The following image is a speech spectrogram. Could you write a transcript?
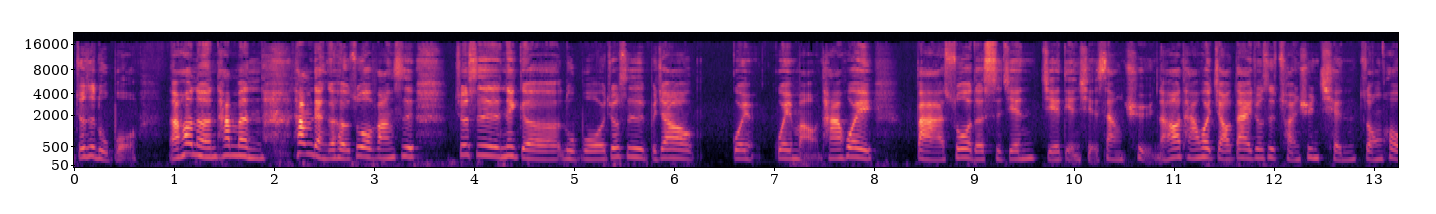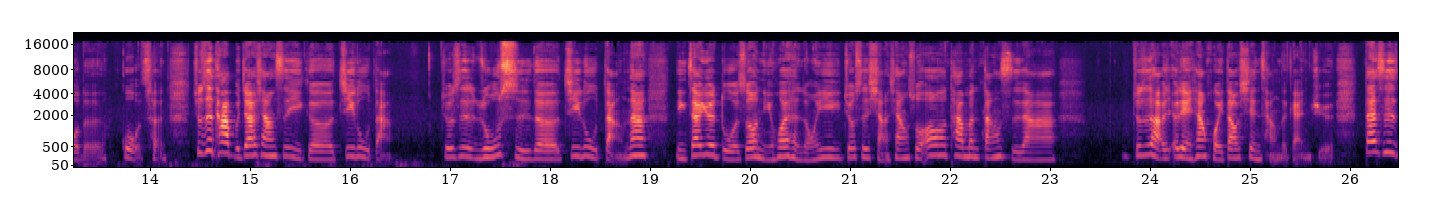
就是鲁伯。然后呢，他们 他们两个合作方式就是那个鲁伯就是比较龟龟毛，他会把所有的时间节点写上去，然后他会交代就是传讯前中后的过程，就是他比较像是一个记录档，就是如实的记录档。那你在阅读的时候，你会很容易就是想象说，哦，他们当时啊。就是好像有点像回到现场的感觉，但是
